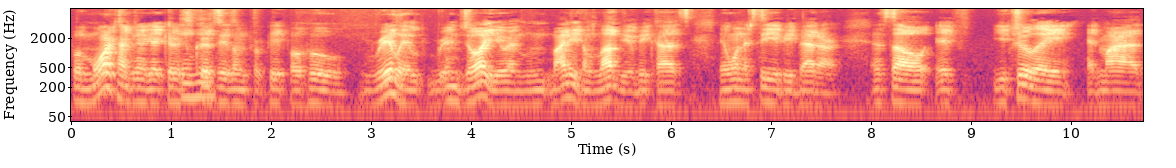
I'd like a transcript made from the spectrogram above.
but more times you're gonna get Mhm. criticism from people who really enjoy you and might even love you because they want to see you be better. And so if you truly admire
